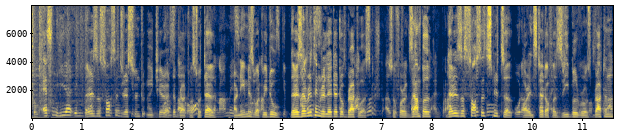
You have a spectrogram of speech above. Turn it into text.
There is a sausage restaurant to eat here at the Bratwurst Hotel. Our name is what we do. There is everything related to Bratwurst. So, for example, there is a sausage schnitzel, or instead of a Zwiebel roast braten,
